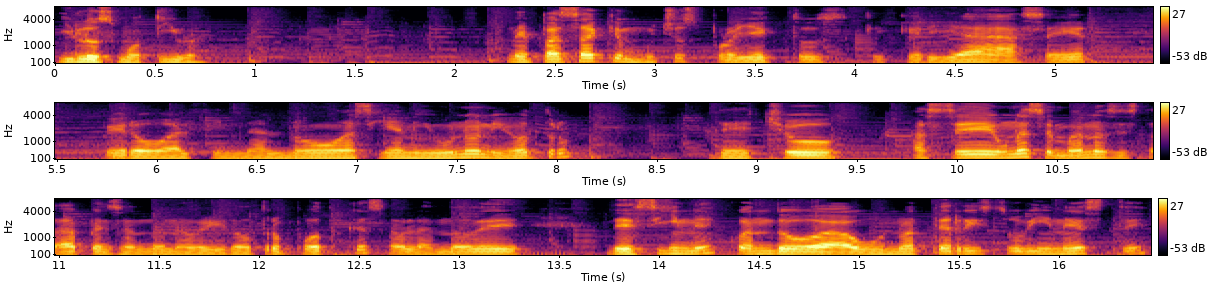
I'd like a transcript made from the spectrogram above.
y los motiva. Me pasa que muchos proyectos que quería hacer, pero al final no hacía ni uno ni otro. De hecho, hace unas semanas estaba pensando en abrir otro podcast hablando de, de cine cuando aún no aterrizo bien este.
